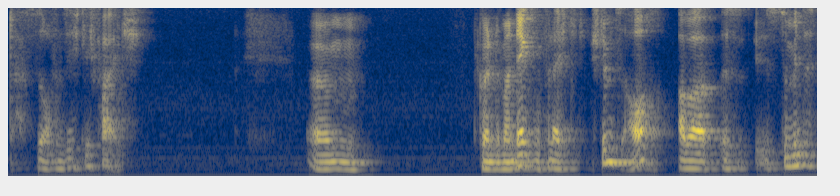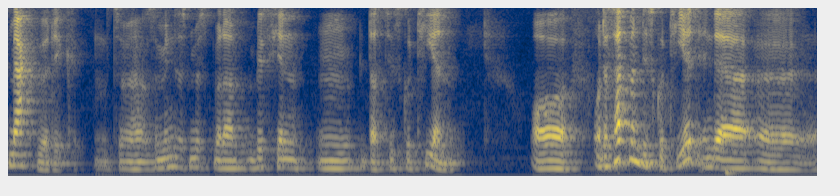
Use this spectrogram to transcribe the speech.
das ist offensichtlich falsch. Ähm, könnte man denken, vielleicht stimmt es auch, aber es ist zumindest merkwürdig. Zumindest müsste man da ein bisschen mh, hm, das diskutieren. Uh, und das hat man diskutiert in der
